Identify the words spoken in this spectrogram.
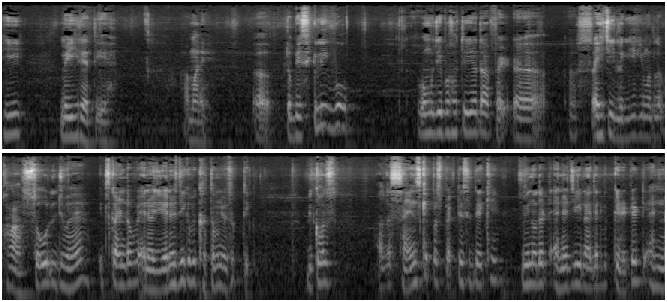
ही में ही रहती है हमारे। तो बेसिकली वो वो मुझे बहुत ही ज़्यादा सही चीज़ लगी कि मतलब हाँ सोल जो है it's kind of energy energy कभी ख़त्म नहीं हो सकती। बिकॉज़ अगर साइंस के परस्पेक्टिव से देखें we know that energy neither be created and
